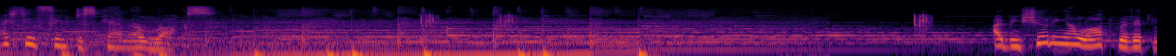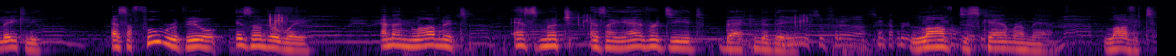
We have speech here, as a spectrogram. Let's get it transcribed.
I still think this camera rocks. I've been shooting a lot with it lately, as a full review is underway, and I'm loving it as much as I ever did back in the day. Isso, Fran, assim tá perfeito. Love this camera, man. Love it.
